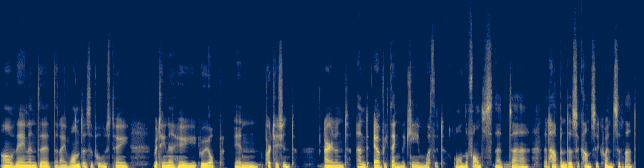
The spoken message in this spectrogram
of the island that, that I want, as opposed to Martina who grew up in partitioned Ireland and everything that came with it, all the faults that uh, that happened as a consequence of that.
